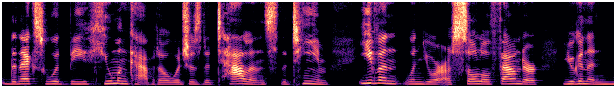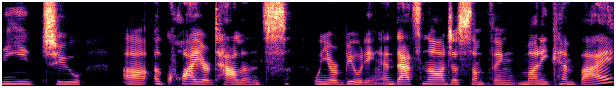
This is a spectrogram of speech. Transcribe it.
the next would be human capital, which is the talents, the team. Even when you're a solo founder, you're gonna need to uh, acquire talents when you're building, and that's not just something money can buy.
